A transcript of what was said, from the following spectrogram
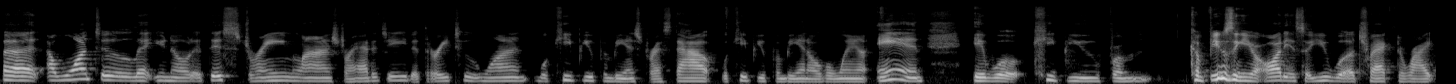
But I want to let you know that this streamlined strategy, the 321, will keep you from being stressed out, will keep you from being overwhelmed, and it will keep you from confusing your audience so you will attract the right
